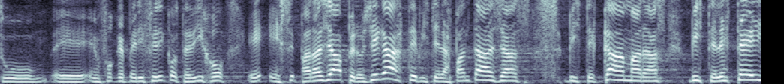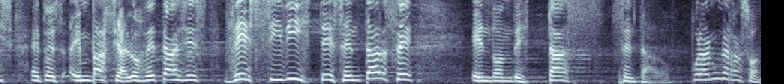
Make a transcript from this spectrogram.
tu eh, enfoque periférico te dijo eh, para allá, pero llegaste, viste las pantallas, viste cámaras, viste el stage, entonces en base a los detalles decidiste sentarse en donde estás sentado, por alguna razón,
